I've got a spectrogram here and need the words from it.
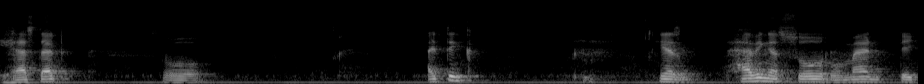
he has that so I think he has having a so romantic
